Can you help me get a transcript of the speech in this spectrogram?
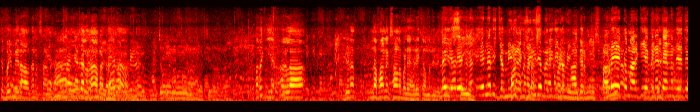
ਤੇ ਬਾਈ ਮੇਰਾ ਆਪਦਾ ਨੁਕਸਾਨ ਚੱਲਣਾ ਬਾਈ ਪਤਾ ਕੀ ਹੈ ਅਗਲਾ ਜਿਹੜਾ ਨਫਾ ਨੁਕਸਾਨ ਬਣਿਆ ਹਰੇ ਕੰਮ ਦੇ ਵਿੱਚ। ਨਹੀਂ ਯਾਰ। ਇਹਨਾਂ ਦੀ ਜੰਮੀ ਦੀ ਖੁਸ਼ੀ ਨਹੀਂ ਤੇ ਮਰੀ ਦੀ ਕਮੀ ਨਹੀਂ ਗਰਮੀ ਸਟਾਰਟ ਹੁਣੇ ਇੱਕ ਮਰ ਗਈ ਇੱਕ ਨੇ ਤਿੰਨ ਦੇ ਤੇ?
